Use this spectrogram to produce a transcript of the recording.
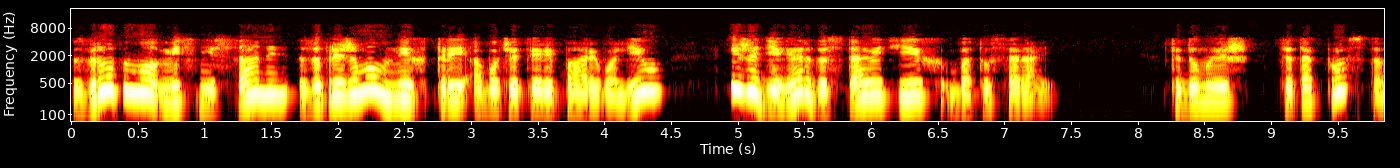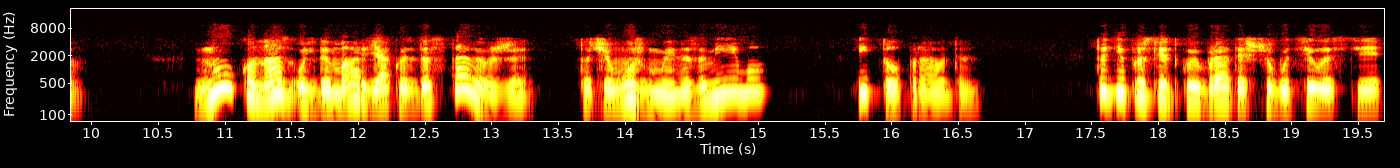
Зробимо міцні сани, запряжемо в них три або чотири пари волів, і Жадігер доставить їх Бату-Сарай. Ти думаєш, це так просто? Ну, коназ Ульдемар якось доставив же, то чому ж ми не зуміємо? І то правда. Тоді прослідкуй, брате, щоб у цілості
